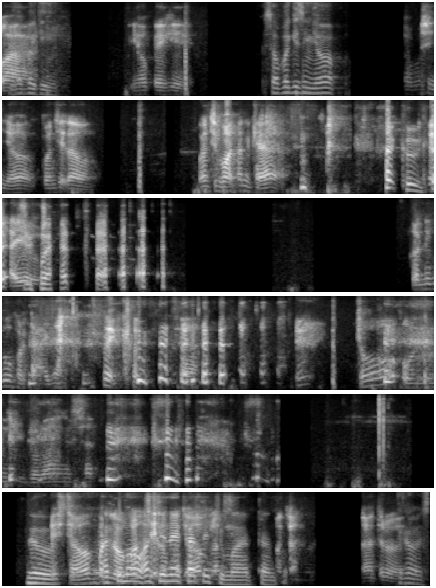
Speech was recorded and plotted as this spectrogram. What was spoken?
Wah, apa iki? ya apa iki? Siapa iki sing jawab? Kamu sih jawab, kon sih tahu. Kon Jumatan gak? Aku gak Ayo. Jumatan. Kon niku bertanya. Cok, untung juga bangsat. Loh, Wis jawab aku mau kate langsung. Jumatan. Nah, terus. Terus.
